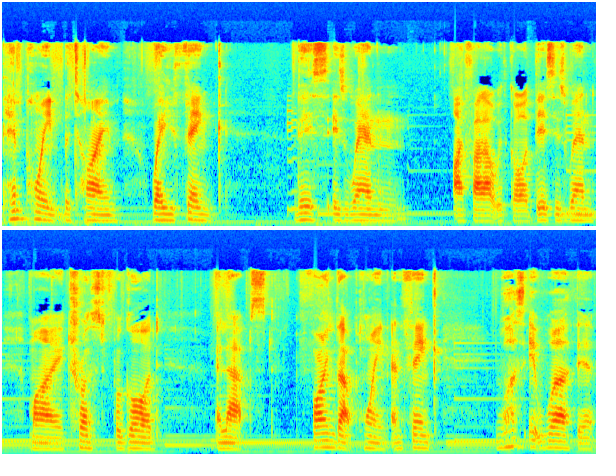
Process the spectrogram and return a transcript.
pinpoint the time where you think this is when I fell out with God, this is when my trust for God elapsed. Find that point and think, was it worth it?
